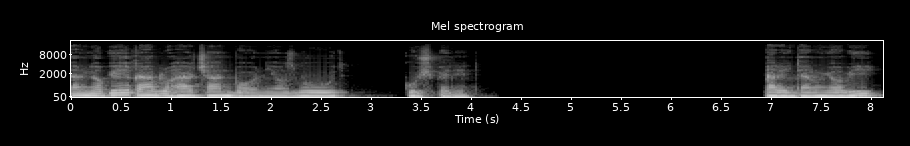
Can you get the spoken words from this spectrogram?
درونیابی قبل رو هر چند بار نیاز بود گوش بدید. برای این درونیابی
